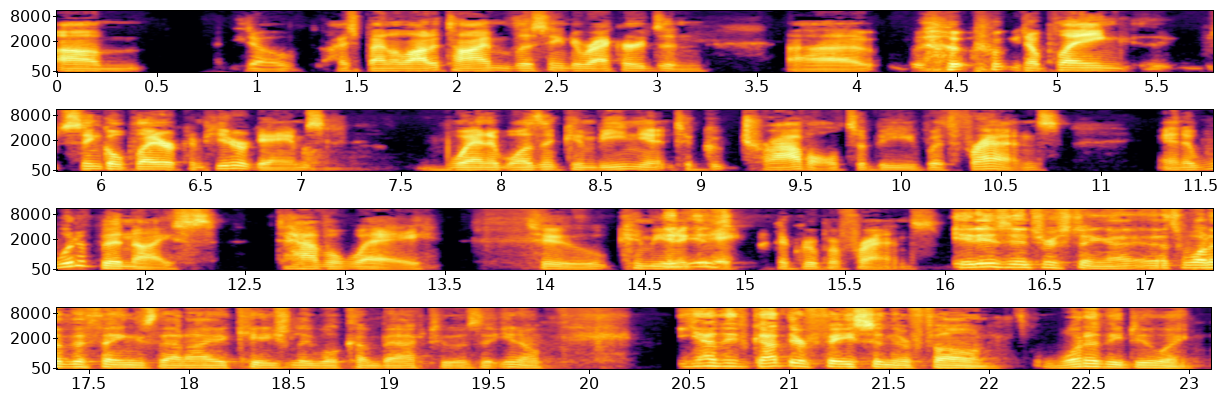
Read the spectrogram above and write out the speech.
um, you know, I spent a lot of time listening to records and uh, you know playing single player computer games when it wasn't convenient to travel to be with friends. And it would have been nice to have a way to communicate is, with a group of friends. It is interesting. I, that's one of the things that I occasionally will come back to is that, you know, yeah, they've got their face in their phone. What are they doing?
